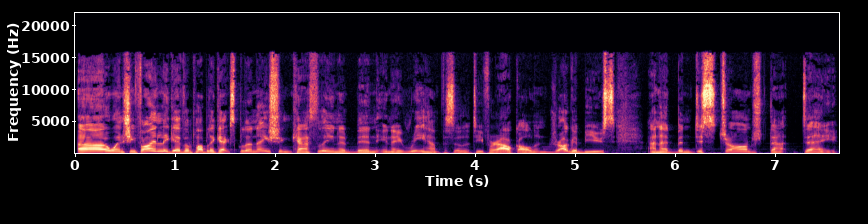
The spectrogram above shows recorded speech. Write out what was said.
Uh, when she finally gave a public explanation, Kathleen had been in a rehab facility for alcohol and drug abuse and had been discharged that day.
